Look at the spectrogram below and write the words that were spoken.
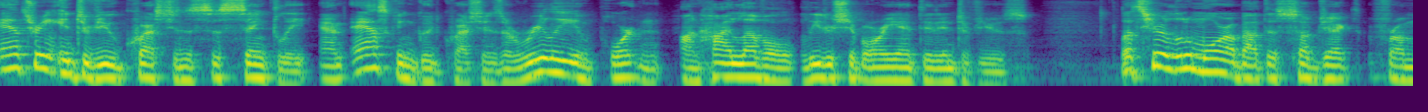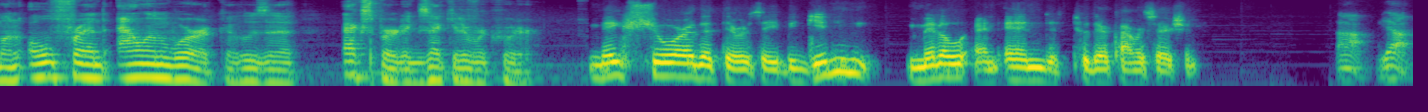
Answering interview questions succinctly and asking good questions are really important on high level leadership oriented interviews. Let's hear a little more about this subject from an old friend, Alan Work, who's an expert executive recruiter. Make sure that there is a beginning, middle, and end to their conversation. Ah, yeah,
